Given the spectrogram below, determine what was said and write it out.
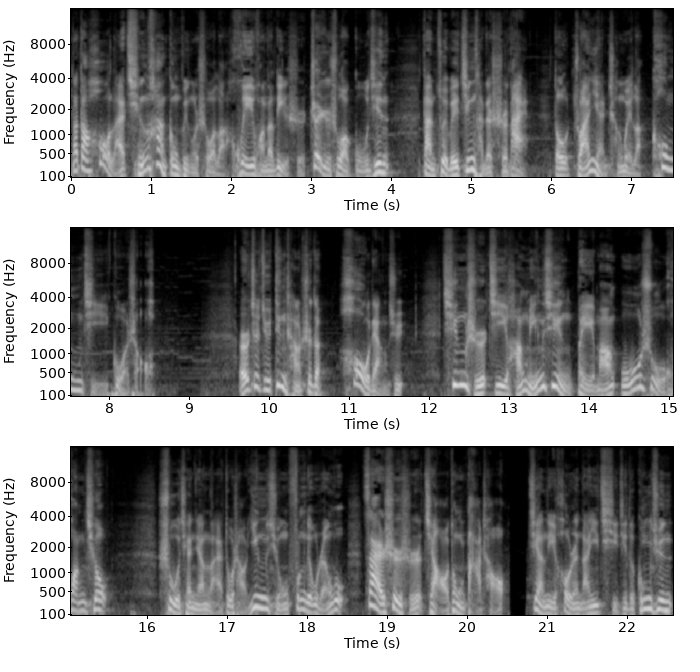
那到后来，秦汉更不用说了，辉煌的历史震烁古今，但最为精彩的时代，都转眼成为了空棘过手。而这句定场诗的后两句：“青史几行名姓，北邙无数荒丘。”数千年来，多少英雄风流人物在世时搅动大潮，建立后人难以企及的功勋，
